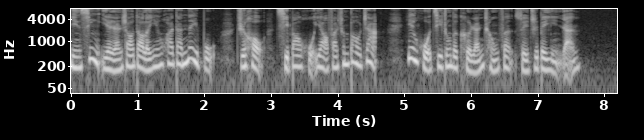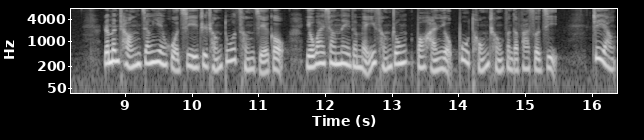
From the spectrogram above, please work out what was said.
引信也燃烧到了烟花弹内部之后，起爆火药发生爆炸，焰火剂中的可燃成分随之被引燃。人们常将焰火剂制成多层结构，由外向内的每一层中包含有不同成分的发色剂。这样，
